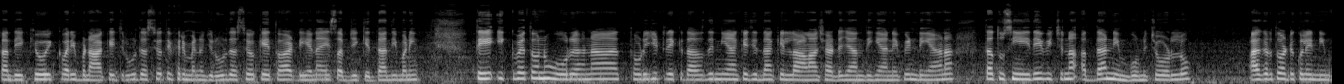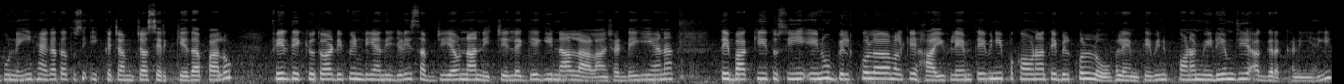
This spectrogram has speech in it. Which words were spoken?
ਤਾਂ ਦੇਖਿਓ, ਇੱਕ ਵਾਰੀ ਬਣਾ ਕੇ ਜਰੂਰ ਦੱਸਿਓ ਤੇ ਫਿਰ ਮੈਨੂੰ ਜਰੂਰ ਦੱਸਿਓ ਕਿ ਤੁਹਾਡੀ ਹੈ ਨਾ ਇਹ ਸਬਜ਼ੀ ਕਿੱਦਾਂ ਦੀ ਬਣੀ। ਤੇ ਇੱਕ ਮੈਂ ਤੁਹਾਨੂੰ ਹੋਰ ਹੈ ਨਾ ਥੋੜੀ ਜਿਹੀ ਟ੍ਰਿਕ ਦੱਸ ਦਿੰਨੀ ਆ ਕਿ ਜਿੱਦਾਂ ਕਿ ਲਾਲਾਂ ਛੱਡ ਜਾਂਦੀਆਂ ਨੇ ਭਿੰਡੀਆਂ, ਹੈ ਨਾ, ਤਾਂ ਤੁਸੀਂ ਇਹਦੇ ਵਿੱਚ ਨਾ ਅੱਧਾ ਨਿੰਬੂ ਨਿਚੋੜ ਲਓ। ਅਗਰ ਤੁਹਾਡੇ ਕੋਲੇ ਨਿੰਬੂ ਨਹੀਂ ਹੈਗਾ ਤਾਂ ਤੁਸੀਂ ਇੱਕ ਚਮਚਾ ਸਿਰਕੇ ਦਾ ਪਾ ਲਓ। ਫਿਰ ਦੇਖਿਓ ਤੁਹਾਡੀ ਭਿੰਡੀਆਂ ਦੀ ਜਿਹੜੀ ਸਬਜ਼ੀ ਆ, ਉਹ ਨਾ ਨੀਚੇ ਲੱਗੇਗੀ, ਨਾ ਲਾਲਾਂ ਛੱਡੇਗੀ, ਹਨਾ? ਤੇ ਬਾਕੀ ਤੁਸੀਂ ਇਹਨੂੰ ਬਿਲਕੁਲ ਮਤਲਬ ਕਿ ਹਾਈ ਫਲੇਮ ਤੇ ਵੀ ਨਹੀਂ ਪਕਾਉਣਾ ਤੇ ਬਿਲਕੁਲ ਲੋ ਫਲੇਮ ਤੇ ਵੀ ਨਹੀਂ ਪਕਾਉਣਾ। ਮੀਡੀਅਮ ਜੀ ਅੱਗ ਰੱਖਣੀ ਹੈਗੀ।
